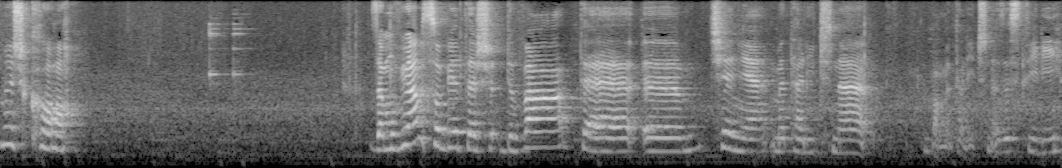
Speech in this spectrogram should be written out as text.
Myszko! Zamówiłam sobie też dwa te y, cienie metaliczne, chyba metaliczne ze Stili.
